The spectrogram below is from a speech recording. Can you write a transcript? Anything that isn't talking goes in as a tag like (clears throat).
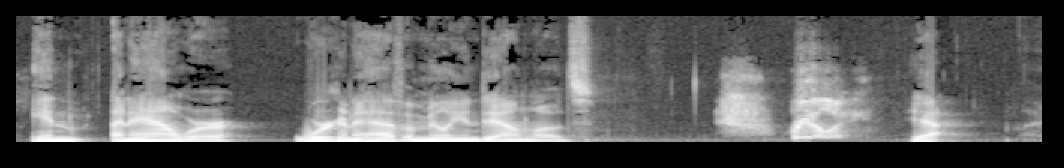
in an hour, we're going to have a million downloads. Really? Yeah.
